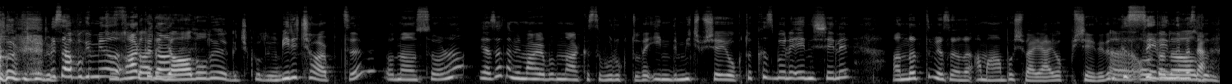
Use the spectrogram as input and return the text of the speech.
alabilirim. Mesela bugün bir Tuzluklar da arkadan yağlı oluyor ya gıcık oluyor. biri çarptı. Ondan sonra ya zaten benim arabamın arkası vuruktu ve indim hiçbir şey yoktu. Kız böyle endişeli anlattım ya sana aman boş ver ya yok bir şey dedim. Ha, Kız oradan sevindi mesela. aldın.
